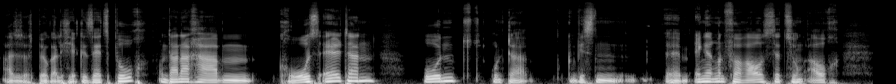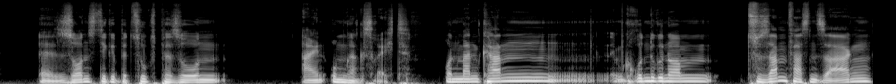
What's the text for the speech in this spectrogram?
also das bürgerliche Gesetzbuch. Und danach haben Großeltern und unter gewissen äh, engeren Voraussetzungen auch äh, sonstige Bezugspersonen ein Umgangsrecht. Und man kann im Grunde genommen zusammenfassend sagen,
